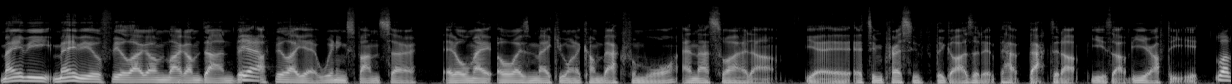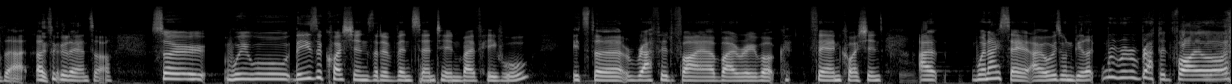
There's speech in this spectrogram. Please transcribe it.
maybe maybe it'll feel like I'm like I'm done. But Yeah. I feel like yeah, winning's fun. So it all make always make you want to come back for more, and that's why it, um, yeah, it- it's impressive the guys that have- have backed it up years up year after year. Love that. That's a good answer. So we will. These are questions that have been sent in by people. It's the rapid fire by Reebok fan questions. I when I say it, I always want to be like "R- r- rapid fire,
